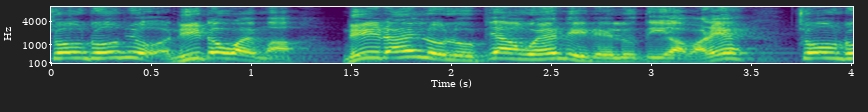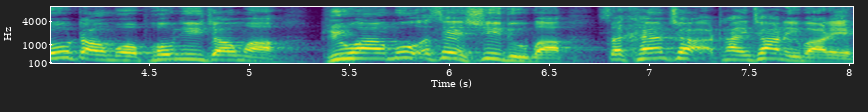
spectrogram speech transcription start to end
ကျုံတိုးမြို့အနီးတစ်ဝိုက်မှာနေတိုင်းလိုလိုပြန်ဝဲနေတယ်လို့သိရပါတယ်။ကျုံတိုးတောင်ပေါ်ဖုန်ကြီးကျောင်းမှာဗျူဟာမှုအဆင့်ရှိသူပါစခန်းချအထိုင်ချနေပါတယ်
